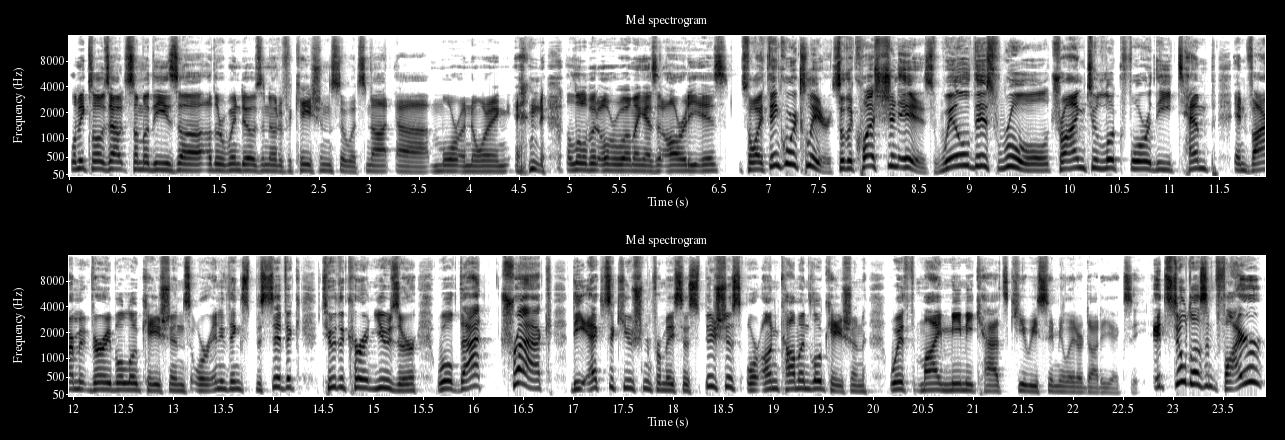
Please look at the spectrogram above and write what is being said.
Let me close out some of these uh, other windows and notifications so it's not uh, more annoying and a little bit overwhelming as it already is. So I think we're clear. So the question is, will this rule trying to look for the temp environment variable locations or anything specific to the current user, will that track the execution from a suspicious or uncommon location with my Mimikatz Kiwi simulator.exe? It still doesn't fire.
